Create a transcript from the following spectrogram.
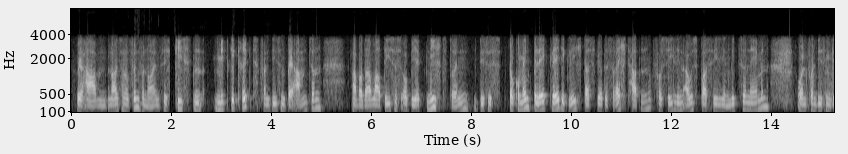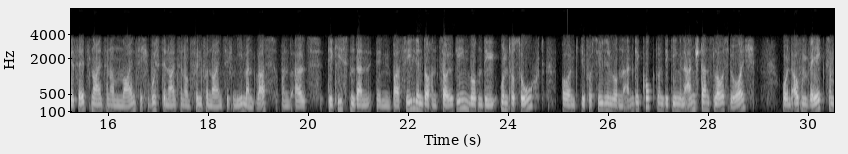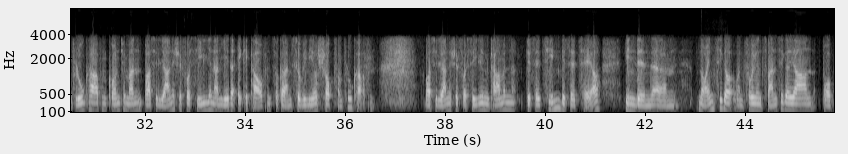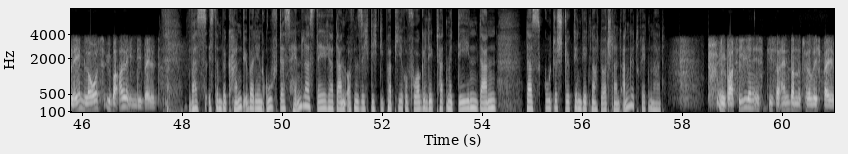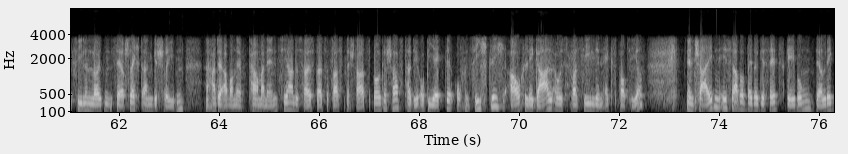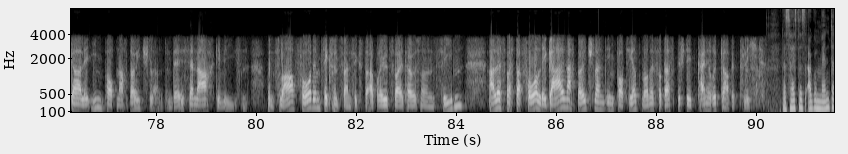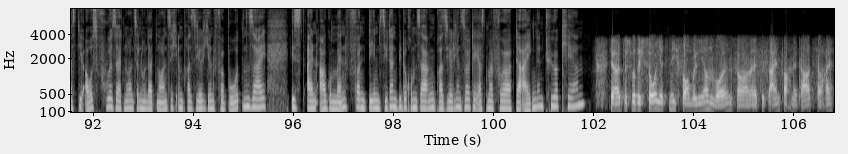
Wir haben 1995 Kisten mitgekriegt von diesem Beamten, aber da war dieses Objekt nicht drin. Dieses Dokument belegt lediglich, dass wir das Recht hatten, Fossilien aus Brasilien mitzunehmen. Und von diesem Gesetz 1990 wusste 1995 niemand was. Und als die Kisten dann in Brasilien durch den Zoll gingen, wurden die untersucht und die Fossilien wurden angeguckt und die gingen anstandslos durch. Und auf dem Weg zum Flughafen konnte man brasilianische Fossilien an jeder Ecke kaufen, sogar im Souvenirshop vom Flughafen. Brasilianische Fossilien kamen Gesetz hin, Gesetz her in den ähm, 90er und frühen 20er Jahren problemlos überall in die Welt. Was ist denn bekannt über den Ruf des Händlers, der ja dann offensichtlich die Papiere vorgelegt hat, mit denen dann das gute Stück den Weg nach Deutschland angetreten hat? In Brasilien ist dieser Händler natürlich bei vielen Leuten sehr schlecht angeschrieben. Er hatte aber eine Permanentia, das heißt also fast eine Staatsbürgerschaft, hat die Objekte offensichtlich auch legal aus Brasilien exportiert. Entscheidend ist aber bei der Gesetzgebung der legale Import nach Deutschland und der ist ja nachgewiesen. Und zwar vor dem 26. April 2007 alles, was davor legal nach Deutschland importiert wurde, für das besteht keine Rückgabepflicht. Das heißt, das Argument, dass die Ausfuhr seit 1990 in Brasilien verboten sei, ist ein Argument, von dem Sie dann wiederum sagen, Brasilien sollte erst mal vor der eigenen Tür kehren? Ja, das würde ich so jetzt nicht formulieren wollen, sondern es ist einfach eine Tatsache,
